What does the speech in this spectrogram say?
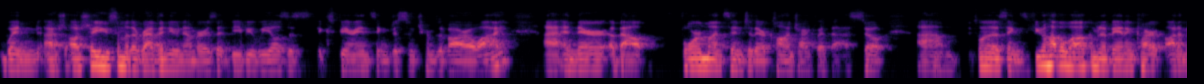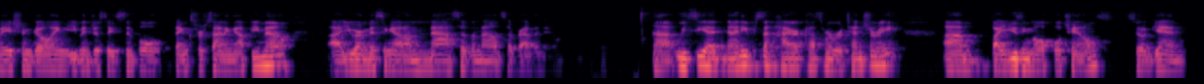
when I'll show you some of the revenue numbers that BB Wheels is experiencing just in terms of ROI, uh, and they're about four months into their contract with us. So um, it's one of those things. If you don't have a welcome and abandoned cart automation going, even just a simple thanks for signing up email, uh, you are missing out on massive amounts of revenue. Uh, we see a 90% higher customer retention rate um, by using multiple channels. So again,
